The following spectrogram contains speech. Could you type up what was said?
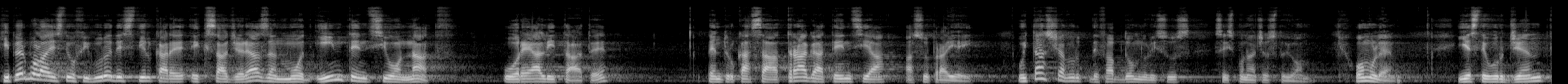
Hiperbola este o figură de stil care exagerează în mod intenționat o realitate pentru ca să atragă atenția asupra ei. Uitați ce a vrut de fapt Domnul Isus să-i spună acestui om. Omule, este urgent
